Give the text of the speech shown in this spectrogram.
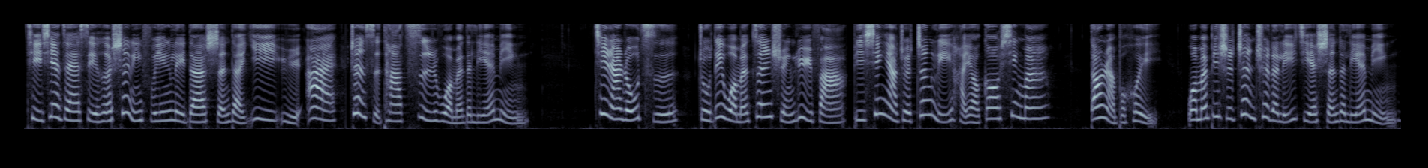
体现在水和圣灵福音里的神的义与爱，正是他赐予我们的怜悯。既然如此，主对我们遵循律法比信仰这真理还要高兴吗？当然不会。我们必须正确的理解神的怜悯，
